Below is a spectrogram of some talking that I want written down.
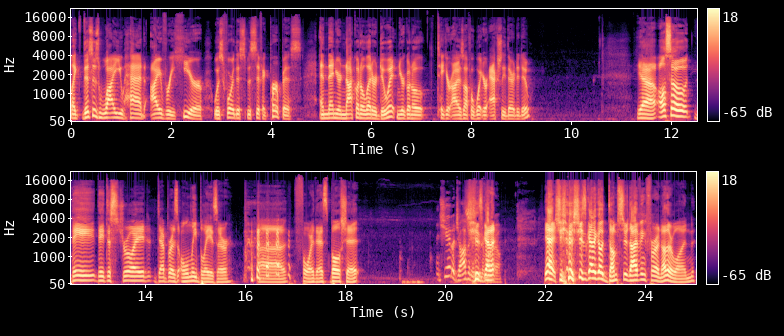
Like this is why you had Ivory here was for this specific purpose, and then you're not going to let her do it, and you're going to take your eyes off of what you're actually there to do. Yeah. Also, they they destroyed Deborah's only blazer uh, for this bullshit. And she had a job. In she's got to. Yeah, she she's got to go dumpster diving for another one.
